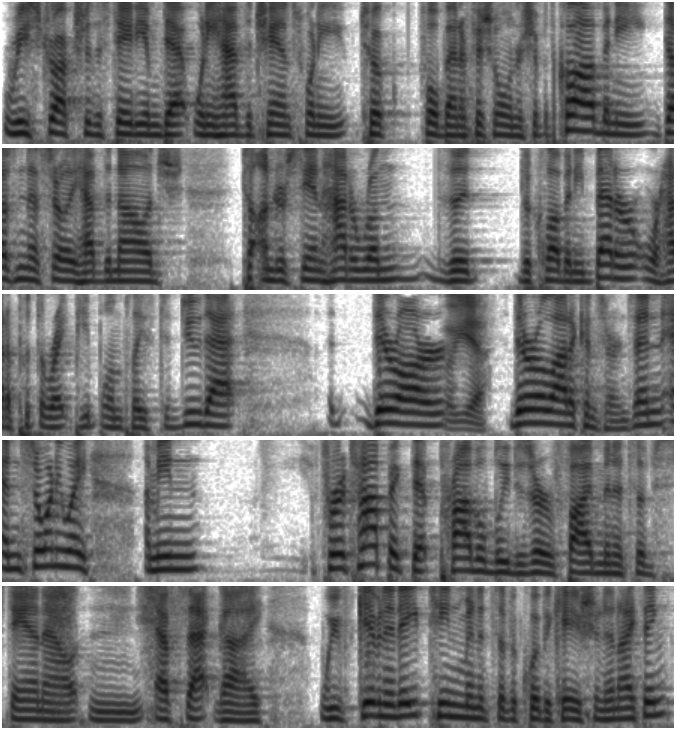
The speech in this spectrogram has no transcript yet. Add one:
restructure the stadium debt when he had the chance when he took full beneficial ownership of the club, and he doesn't necessarily have the knowledge to understand how to run the the club any better or how to put the right people in place to do that. There are Oh, yeah. there are a lot of concerns, and and so anyway, I mean, for a topic that probably deserved five minutes of stand out and f that guy, we've given it 18 minutes of equivocation, and I think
